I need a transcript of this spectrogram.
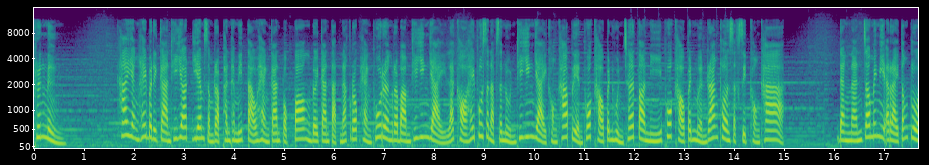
ครึ่งหนึ่ง ข้ายังให้บริการที่ยอดเยี่ยมสำหรับพันธมิตรเต๋าแห่งการปกป้อง โดยการตัดนักรบแห่งผู้เริงระบำที่ยิ่งใหญ่ และขอให้ผู้สนับสนุนที่ยิ่งใหญ่ของข้าเปลี่ยนพวกเขาเป็นหุ่นเชิดตอนนี้ พวกเขาเป็นเหมือนร่างโคลนศักดิ์สิทธิ์ของข้าดังนั้นเจ้าไม่มีอะไรต้องกลัว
